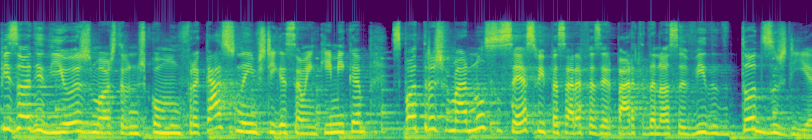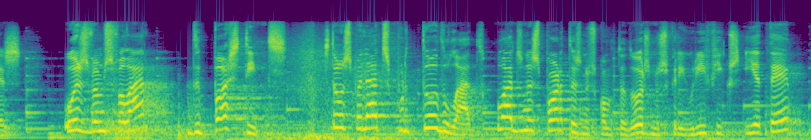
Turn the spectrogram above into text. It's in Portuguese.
episódio de hoje mostra-nos como um fracasso na investigação em química se pode transformar num sucesso e passar a fazer parte da nossa vida de todos os dias. Hoje vamos falar de post-its. Estão espalhados por todo o lado, colados nas portas, nos computadores, nos frigoríficos e até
